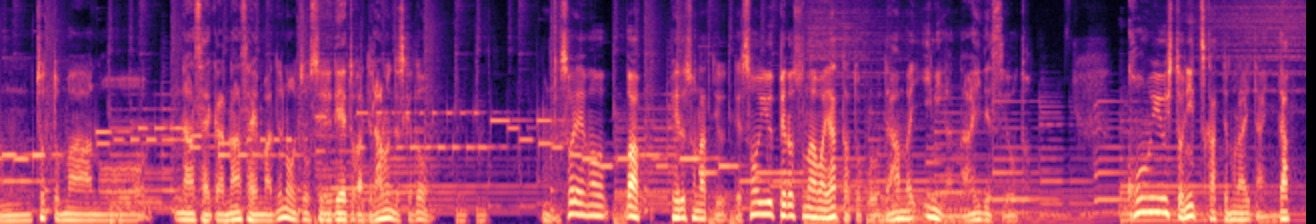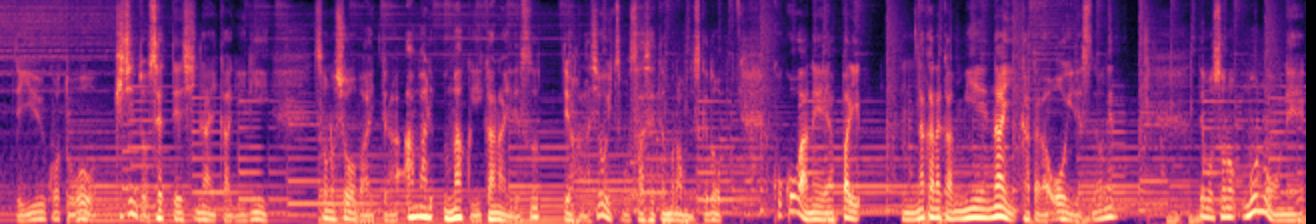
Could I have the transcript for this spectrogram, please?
うんちょっとまああの何歳から何歳までの女性でとかってなるんですけどそれはペルソナって言ってそういうペルソナはやったところであんまり意味がないですよと。こういう人に使ってもらいたいんだっていうことをきちんと設定しない限りその商売っていうのはあまりうまくいかないですっていう話をいつもさせてもらうんですけどここがねやっぱりなかなか見えない方が多いですよね。でもそのものをね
